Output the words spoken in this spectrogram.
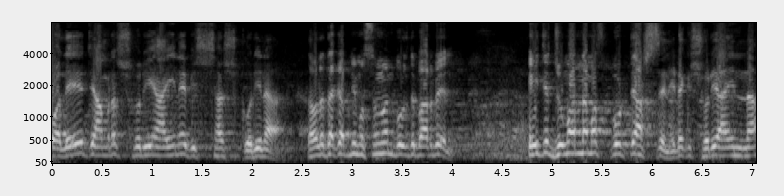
বলে যে আমরা শরীয় আইনে বিশ্বাস করি না, তাহলে তাকে আপনি মুসলমান বলতে পারবেন। এই যে জুমার নামাজ পড়তে আসছেন, এটা কি শরীয় আইন না?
